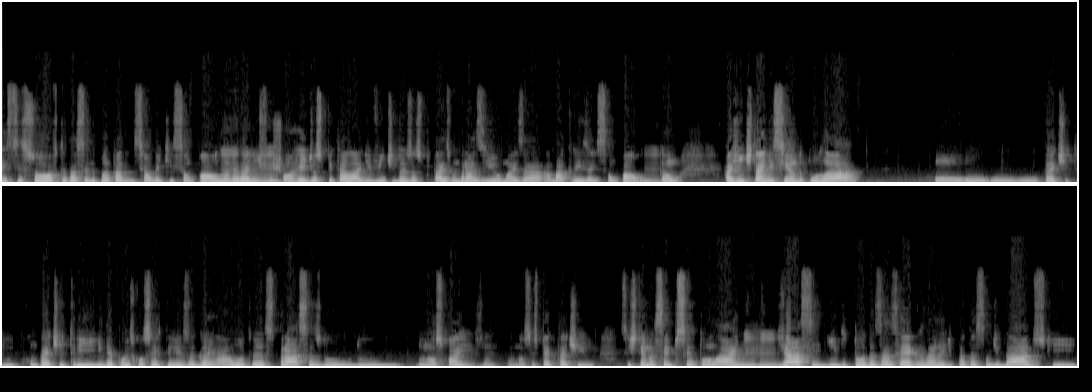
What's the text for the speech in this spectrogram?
esse software está sendo implantado inicialmente em São Paulo. Na uhum. verdade, a gente fechou uma rede hospitalar de 22 hospitais no Brasil, mas a, a matriz é em São Paulo. Uhum. Então, a gente está iniciando por lá. Com o, o, pet, com Pet Tri e depois, com certeza, ganhar outras praças do, do, do nosso país, né? A nossa expectativa. Sistema 100% online, uhum. já seguindo todas as regras da Lei de Proteção de Dados, que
